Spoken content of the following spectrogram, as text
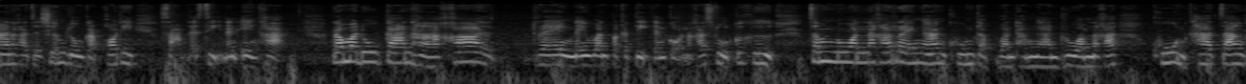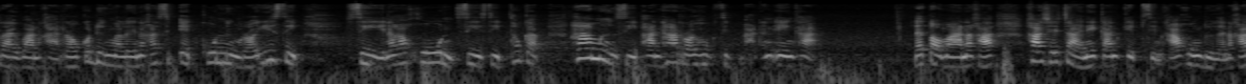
5นะคะจะเชื่อมโยงกับข้อที่ 3 และ 4 นั่นเองค่ะ เรามาดูการหาค่าแรงในวันปกติกันก่อนนะคะ สูตรก็คือจำนวนนะคะแรงงานคูณกับวันทำงานรวมนะคะ คูณค่าจ้างรายวันค่ะ เราก็ดึงมาเลยนะคะ 11คูณ120 4นะคะคูณ 40 เท่ากับ 54,560 บาทนั่นเองค่ะ และต่อมานะคะ ค่าใช้จ่ายในการเก็บสินค้าคงเหลือนะคะ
